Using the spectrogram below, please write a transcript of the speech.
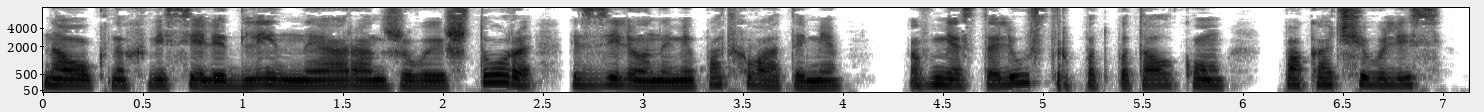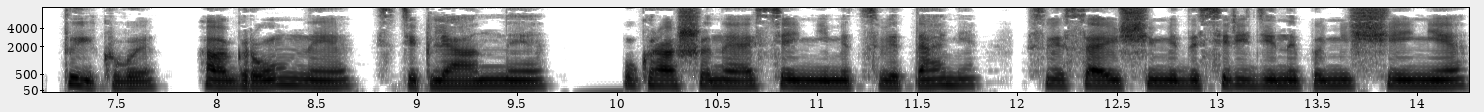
На окнах висели длинные оранжевые шторы с зелеными подхватами. Вместо люстр под потолком покачивались тыквы, огромные, стеклянные, украшенные осенними цветами, свисающими до середины помещения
